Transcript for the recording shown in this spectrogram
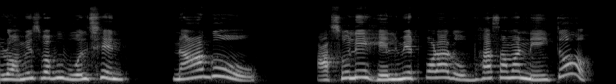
রমেশবাবু বলছেন না গো আসলে হেলমেট পরার অভ্যাস আমার নেই তো।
